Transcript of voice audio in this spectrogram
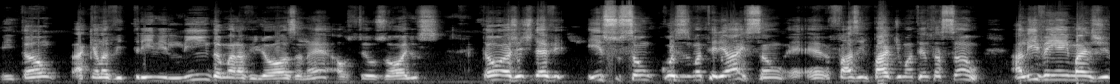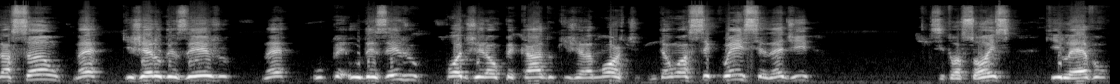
Então, aquela vitrine linda, maravilhosa, né, aos teus olhos. Então, a gente deve. Isso são coisas materiais, são é, é, fazem parte de uma tentação. Ali vem a imaginação, né, que gera o desejo, né. O, o desejo pode gerar o pecado que gera a morte. Então, é uma sequência, né, de situações que levam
